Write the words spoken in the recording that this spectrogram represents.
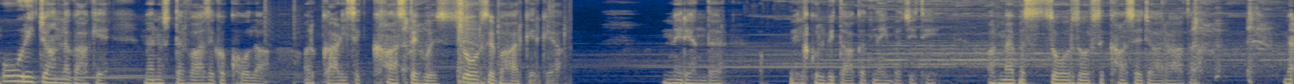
पूरी जान लगा के मैंने उस दरवाजे को खोला और गाड़ी से खांसते हुए ज़ोर से बाहर गिर गया। मेरे अंदर बिल्कुल भी ताकत नहीं बची थी और मैं बस ज़ोर ज़ोर से खांसे जा रहा था। मैं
